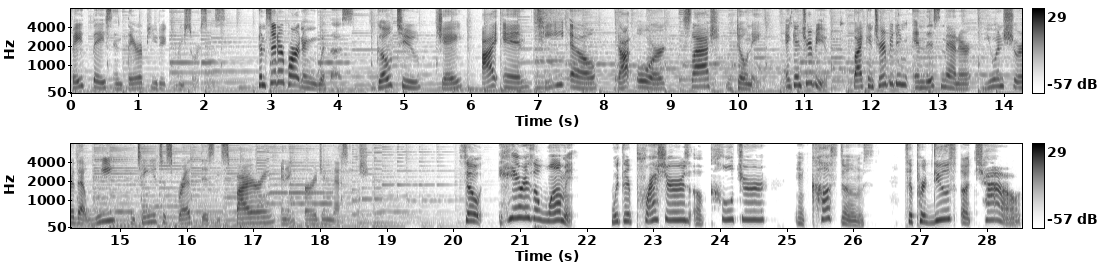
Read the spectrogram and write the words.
faith based and therapeutic resources. Consider partnering with us. Go to J intel.org slash donate and contribute. By contributing in this manner, you ensure that we continue to spread this inspiring and encouraging message. So here is a woman with the pressures of culture and customs to produce a child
